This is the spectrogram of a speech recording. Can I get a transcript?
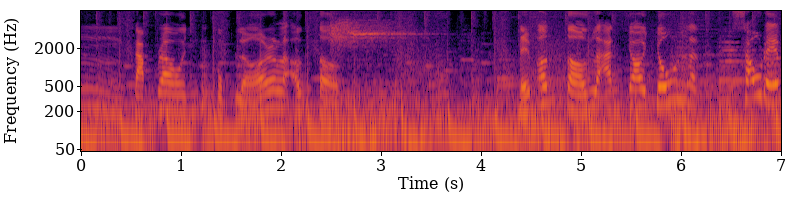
Uhm, Đập ra những cái cục lửa rất là ấn tượng. Điểm ấn tượng là anh cho chú là 6 điểm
